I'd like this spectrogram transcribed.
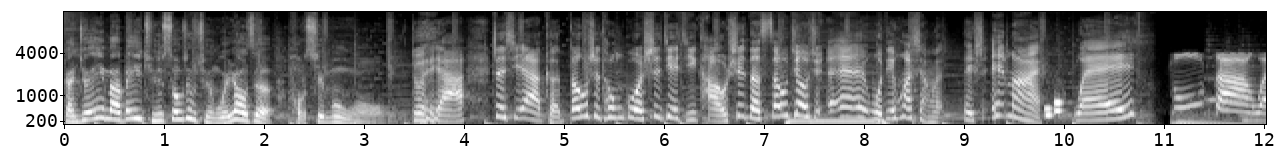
感觉艾玛被一群搜救犬围绕着，好羡慕哦。对呀，这些啊可都是通过世界级考试的搜救犬。哎哎，我电话响了，哎，是艾玛，喂。组长，喂，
